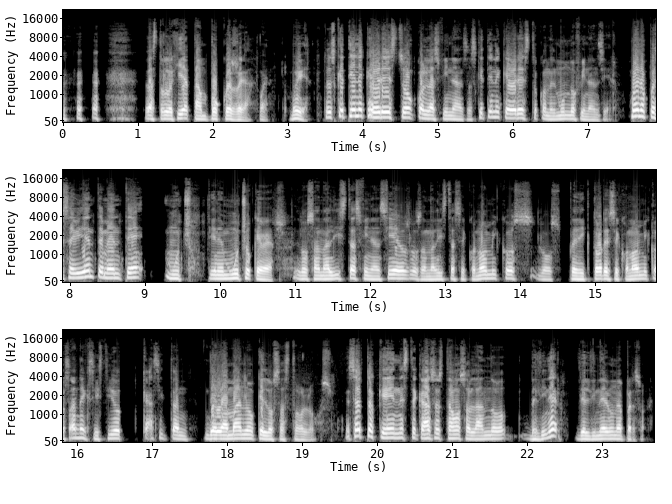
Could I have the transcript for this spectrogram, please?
La astrología tampoco es real. Bueno, muy bien. Entonces, ¿qué tiene que ver esto con las finanzas? ¿Qué tiene que ver esto con el mundo financiero? Bueno, pues evidentemente mucho, tiene mucho que ver. Los analistas financieros, los analistas económicos, los predictores económicos han existido casi tan de la mano que los astrólogos. Excepto que en este caso estamos hablando del dinero, del dinero de una persona.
